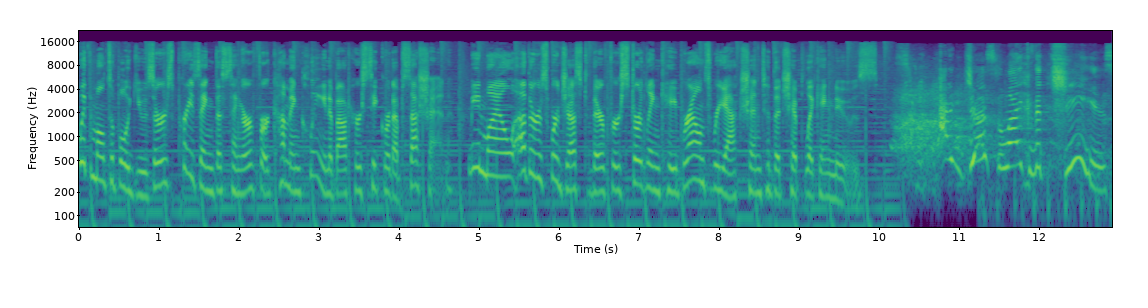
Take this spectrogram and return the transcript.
with multiple users praising the singer for coming clean about her secret obsession. Meanwhile, others were just there for Sterling K. Brown's reaction to the chip licking news. I just like the cheese.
